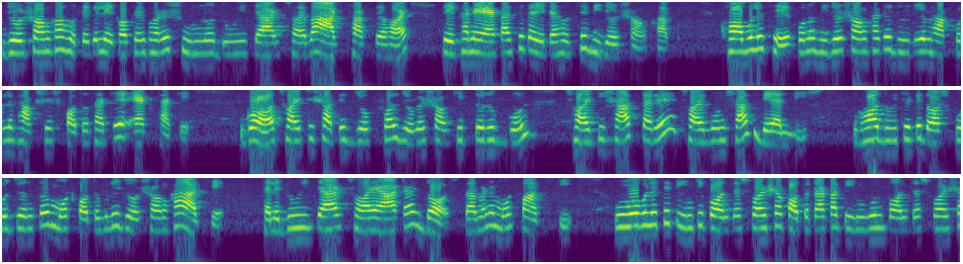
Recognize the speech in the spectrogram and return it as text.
জোড় সংখ্যা হতে গেলে এককের ঘরে শূন্য, দুই, চার, ছয় বা আট থাকতে হয়। তো এখানে এক আছে তাই এটা হচ্ছে বিজোড় সংখ্যা। খ বলেছে, কোনো বিজোড় সংখ্যাকে দুই দিয়ে ভাগ করলে ভাগশেষ কত থাকে? এক থাকে। গ, ছয়টি সাতের যোগফল যোগের সংক্ষিপ্ত রূপ গুণ ছয়টি সাত তাহলে ছয় গুণ সাত বেয়াল্লিশ। ঘ, দুই থেকে দশ পর্যন্ত মোট কতগুলি জোড় সংখ্যা আছে? তাহলে দুই, চার, ছয়, আট আর দশ, তার মানে মোট পাঁচটি। উঙ্গ বলেছে, তিনটি পঞ্চাশ পয়সা কত টাকা? তিন গুণ পঞ্চাশ পয়সা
